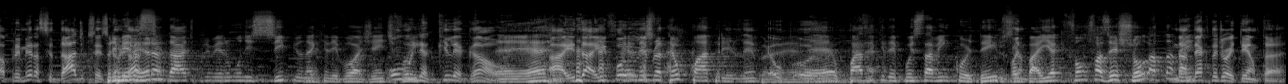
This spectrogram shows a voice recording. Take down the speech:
a, primeira cidade que vocês Primeira cantaram? cidade, primeiro município, né, que levou a gente. foi- Olha, que legal. É. Aí daí foi Ele o- lembra até o padre, ele lembra. É o- é. É, o padre que depois estava em Cordeiros, Foi- na Bahia, que fomos fazer show lá na também. década de 80.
